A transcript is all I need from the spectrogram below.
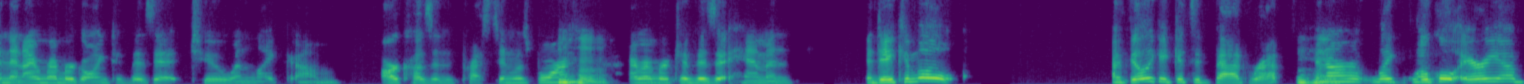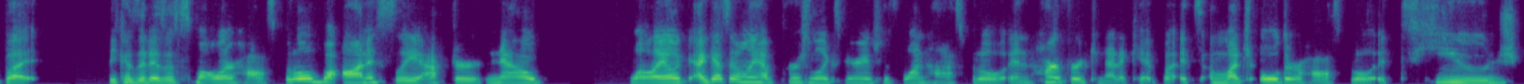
and then I remember going to visit too when like um our cousin Preston was born. Mhm. I remember to visit him and, and Day Kimball. I feel like it gets a bad rep Mhm. in our like local area, but because it is a smaller hospital. But honestly, after now, well, I I guess I only have personal experience with one hospital in Hartford, Connecticut, but it's a much older hospital. It's huge.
